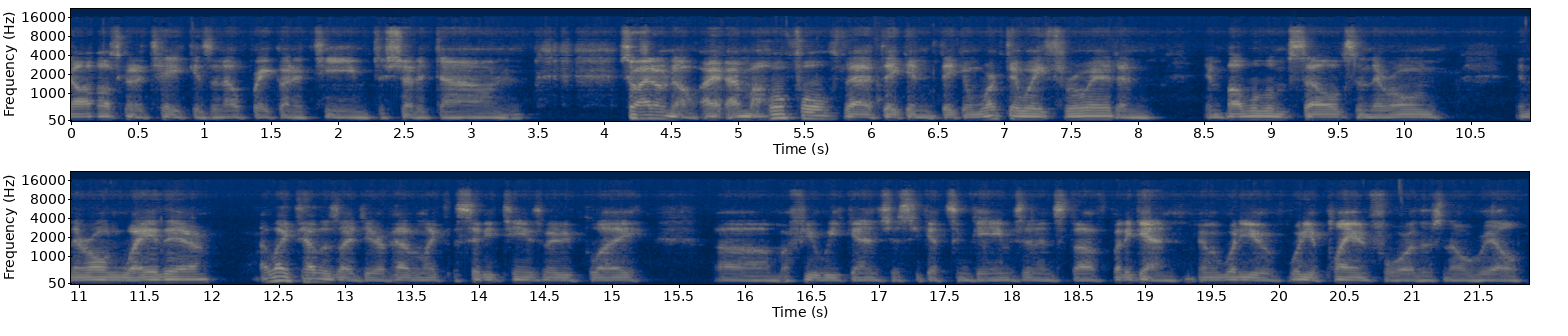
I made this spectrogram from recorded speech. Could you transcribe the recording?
all it's going to take is an outbreak on a team to shut it down. So I don't know. I, I'm hopeful that they can they can work their way through it and and bubble themselves in their own in their own way there. I liked Heather's idea of having like the city teams maybe play um, a few weekends just to get some games in and stuff. But again, I mean, what are you what are you playing for? There's no real.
